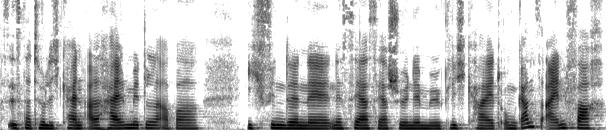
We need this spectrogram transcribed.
Es ist natürlich kein Allheilmittel, aber ich finde eine, eine sehr, sehr schöne Möglichkeit, um ganz einfach,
